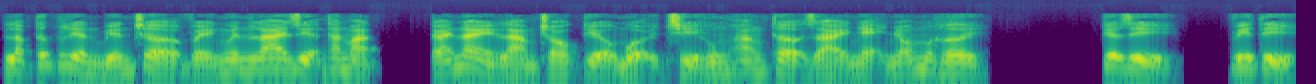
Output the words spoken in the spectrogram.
lập tức liền biến trở về nguyên lai diện than mặt, cái này làm cho kiểu muội chỉ hung hăng thở dài nhẹ nhõm một hơi. Kia gì, vi tỷ,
